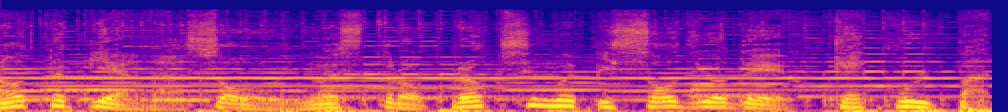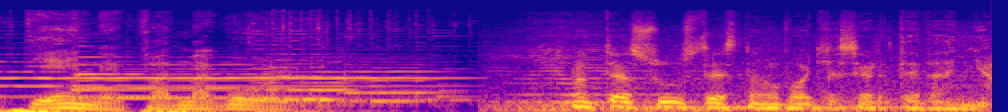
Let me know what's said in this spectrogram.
No te pierdas hoy nuestro próximo episodio de ¿Qué culpa tiene Fatmagul? No te asustes, no voy a hacerte daño.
